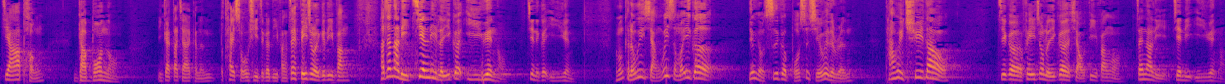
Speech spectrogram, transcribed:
加蓬 （Gabon），应该大家可能不太熟悉这个地方，在非洲的一个地方，他在那里建立了一个医院哦，建了一个医院。我们可能会想，为什么一个拥有四个博士学位的人，他会去到这个非洲的一个小地方哦，在那里建立医院哦。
